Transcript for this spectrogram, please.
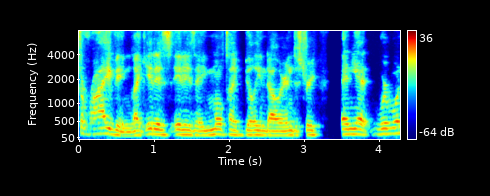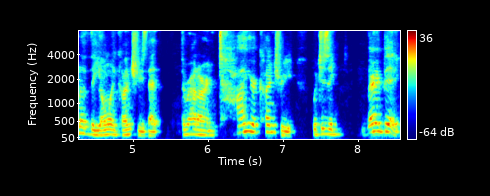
thriving like it is it is a multi-billion dollar industry and yet we're one of the only countries that throughout our entire country which is a very big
